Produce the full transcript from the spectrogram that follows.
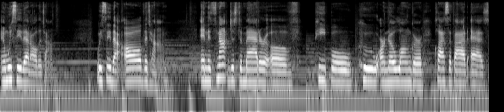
And we see that all the time. We see that all the time. And it's not just a matter of people who are no longer classified as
